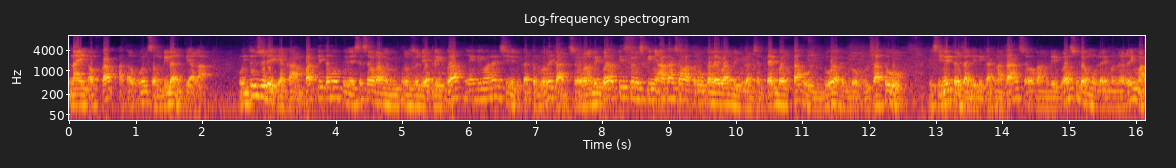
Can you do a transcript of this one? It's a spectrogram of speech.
Nine of Cup ataupun 9 piala untuk zodiak yang keempat kita mempunyai seseorang yang berzodiak Libra yang di mana di sini dikategorikan seorang Libra pintu rezekinya akan sangat terbuka lebar di bulan September tahun 2021 di sini terjadi dikarenakan seorang Libra sudah mulai menerima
